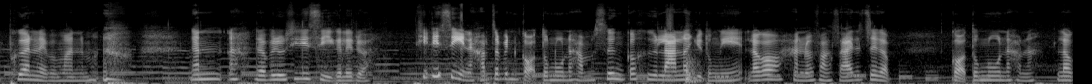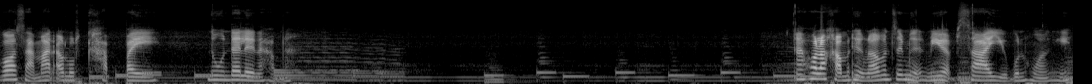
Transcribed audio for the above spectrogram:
บเพื่อนอะไรประมาณนั้นงั้นนะเดี๋ยวไปดูที่ที่สี่กันเลยดีกว่าที่ที่สี่นะครับ จะเป็นเกาะตรงนู้นนะครับ ซึ่งก็คือร้านเราอยู่ตรงนี้ แล้วก็หันมาฝั่งซ้ายจะเจอกับเกาะตรงนู้นนะครับนะ แล้วก็สามารถเอารถขับไปนู่นได้เลยนะครับนะะพอเราขับมาถึงแล้วมันจะเหมือนมีแบบทรายอยู่บนหัวอย่างนี้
